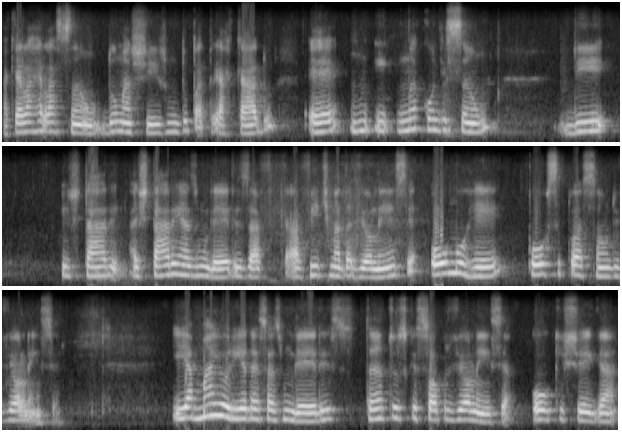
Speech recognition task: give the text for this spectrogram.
aquela relação do machismo, do patriarcado, é um, uma condição de estar, estarem as mulheres a ficar vítima da violência ou morrer por situação de violência. E a maioria dessas mulheres, tanto os que sofrem violência ou que chega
